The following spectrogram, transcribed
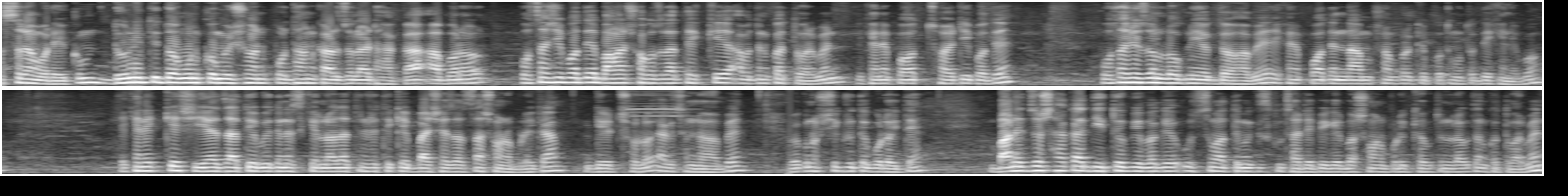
আসসালামু আলাইকুম। দুর্নীতি দমন কমিশন প্রধান কার্যালয় ঢাকা আবারও পঁচাশি পদে বাংলা সকল থেকে আবেদন করতে পারবেন। এখানে পদ ছয়টি পদে। পঁচাশি জন লোক নিয়োগ দেওয়া হবে। এখানে পদের নাম সম্পর্কে প্রথমত দেখে নেব। এখানে কেশিয়া জাতীয় বেতন স্কেল নয় হাজার তিনশো থেকে বাইশ হাজার চারশো নব্বইকা গ্রেড ষোলো, একজন নেওয়া হবে। কোনো স্বীকৃত বোর্ড হইতে বাণিজ্য শাখা দ্বিতীয় বিভাগে উচ্চ মাধ্যমিক স্কুল সার্টিফিকেট বা সমান পরীক্ষা উত্তীর্ণ আবেদন করতে পারবেন।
